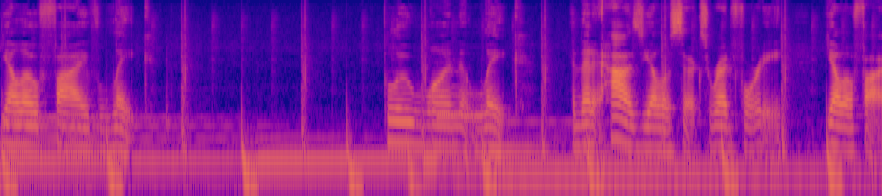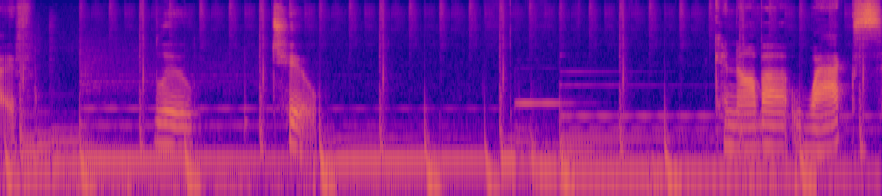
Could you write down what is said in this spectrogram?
Yellow 5 lake. Blue 1 lake. And then it has yellow 6, red 40, yellow 5, blue 2. carnauba wax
